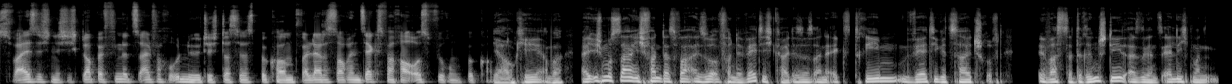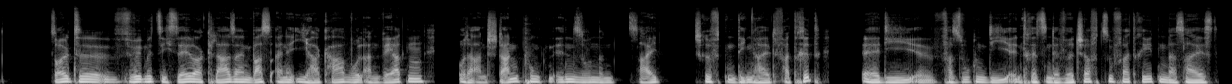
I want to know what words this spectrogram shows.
Das weiß ich nicht. Ich glaube, er findet es einfach unnötig, dass er es bekommt, weil er das auch in sechsfacher Ausführung bekommt. Ja, okay, aber äh, ich muss sagen, ich fand, das war also von der Wertigkeit ist das eine extrem wertige Zeitschrift. Äh, Was da drin steht, also ganz ehrlich, man sollte mit sich selber klar sein, was eine IHK wohl an Werten oder an Standpunkten in so einem Zeitschriftending halt vertritt. Äh, die versuchen, die Interessen der Wirtschaft zu vertreten. Das heißt,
